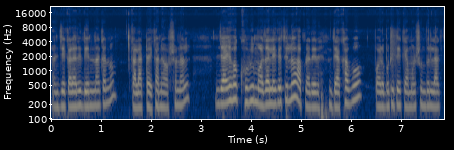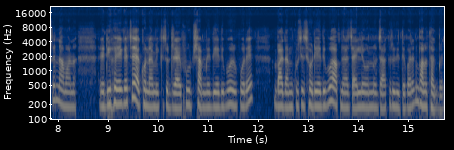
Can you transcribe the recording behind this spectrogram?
যে কালারই দেন না কেন কালারটা এখানে অপশনাল যাই হোক, খুবই মজা লেগেছিল। আপনাদের দেখাবো। পরবর্তীতে কেমন সুন্দর লাগছে, নামানো রেডি হয়ে গেছে। এখন আমি কিছু ড্রাই ফ্রুট সামনে দিয়ে দিব উপরে। বাদাম কুচি ছড়িয়ে দিব। আপনারা চাইলে অন্য যা কিছু দিতে পারেন। ভালো থাকবেন।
